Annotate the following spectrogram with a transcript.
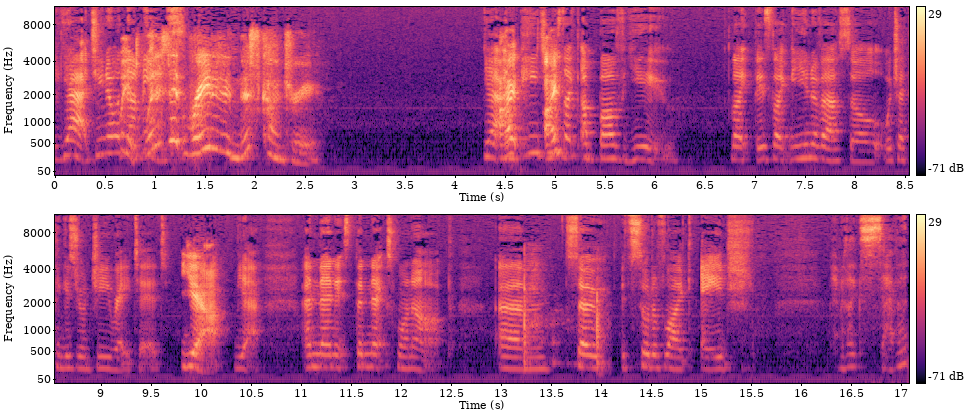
Yeah, do you know what Wait, that means? what is it rated in this country? Yeah, I- and PG I- is like above you. Like there's like Universal, which I think is your G rated. Yeah, Yeah, and then it's the next one up. Um, so it's sort of like age, maybe like seven,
